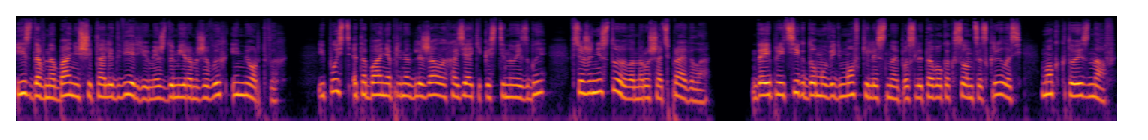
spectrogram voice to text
Издавна баню считали дверью между миром живых и мертвых. И пусть эта баня принадлежала хозяйке костяной избы, все же не стоило нарушать правила. Да и прийти к дому ведьмовки лесной после того, как солнце скрылось, мог кто из нав.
